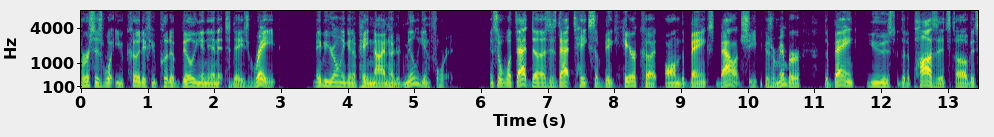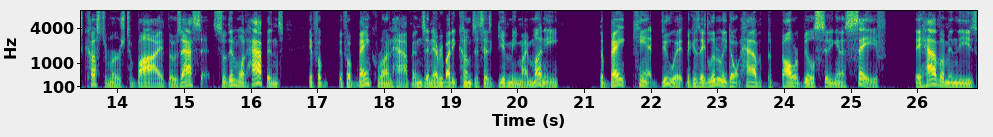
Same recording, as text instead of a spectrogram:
versus what you could if you put a billion in at today's rate, maybe you're only going to pay 900 million for it. And so what that does is that takes a big haircut on the bank's balance sheet because remember the bank used the deposits of its customers to buy those assets. So then what happens if a if a bank run happens and everybody comes and says give me my money, the bank can't do it because they literally don't have the dollar bills sitting in a safe. They have them in these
